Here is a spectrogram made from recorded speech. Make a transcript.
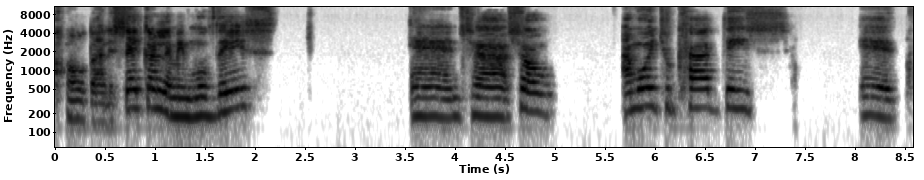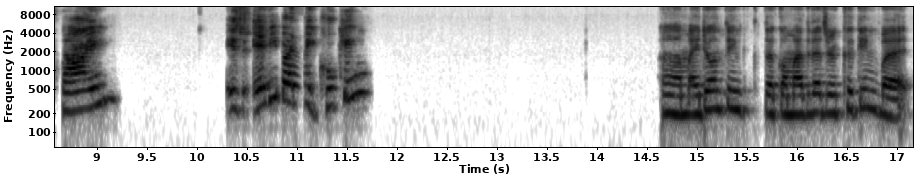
hold on a second, let me move this. And uh, so I'm going to cut this uh, thyme. Is anybody cooking? Um, I don't think the comadres are cooking, but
